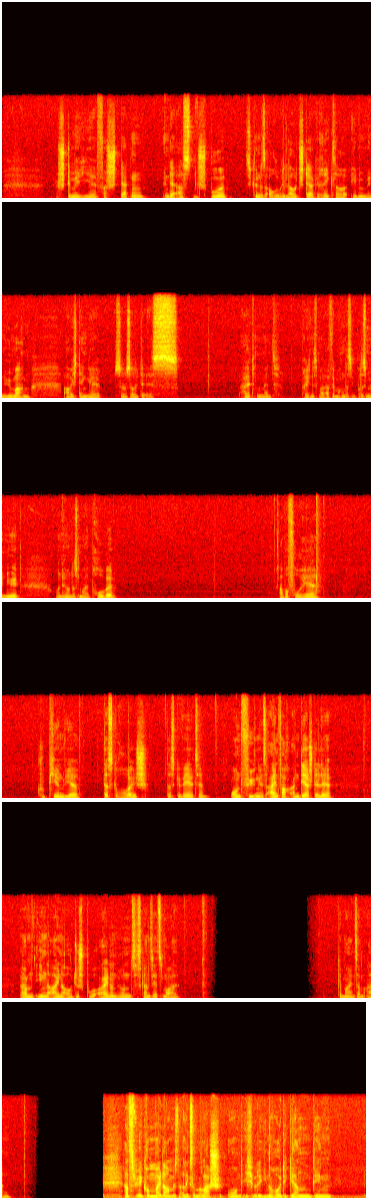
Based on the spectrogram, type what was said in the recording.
Stimme hier verstärken in der ersten Spur. Ich könnte es auch über die Lautstärkeregler im Menü machen, aber ich denke, so sollte es... Halt, Moment, brechen das mal ab. Wir machen das über das Menü und hören das mal Probe. Aber vorher kopieren wir das Geräusch, das gewählte, und fügen es einfach an der Stelle ähm, in eine Audiospur ein und hören uns das Ganze jetzt mal gemeinsam an. Herzlich willkommen, mein Name ist Alexander Lasch und ich würde Ihnen heute gern den,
